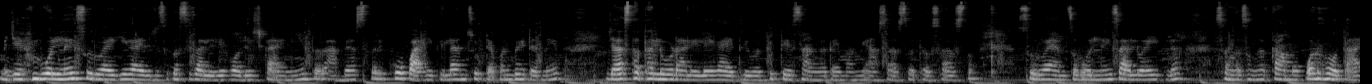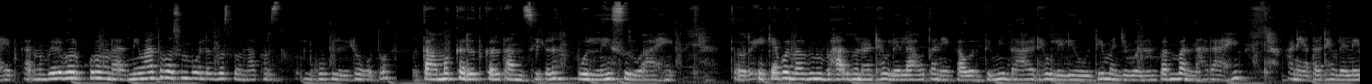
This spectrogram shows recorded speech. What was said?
म्हणजे बोलणंही सुरू आहे की गायत्रीचं कसं झालेलं आहे कॉलेज काय नाही. तर अभ्यास तरी खूप आहे तिला आणि सुट्ट्या पण भेटत नाहीत. जास्त आता लोड आलेलं आहे गायत्रीवरती ते सांगत आहे मम्मी असं असतं तसं असतं सुरू आहे आमचं बोलणंही चालू आहे इकडं. संग संग कामं पण होत आहेत कारण वेळ भरपूर होणार. निवांत बसून बोलत बसलो ना खरंच खूप लेट होतो. कामं करत करत आमचं इकडं बोलणंही सुरू आहे. तर एका बनावर मी भात बनवून ठेवलेला होता आणि एकावरती मी डाळ ठेवलेली होती. म्हणजे वरण पण बनणार आहे. आणि आता ठेवलेले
